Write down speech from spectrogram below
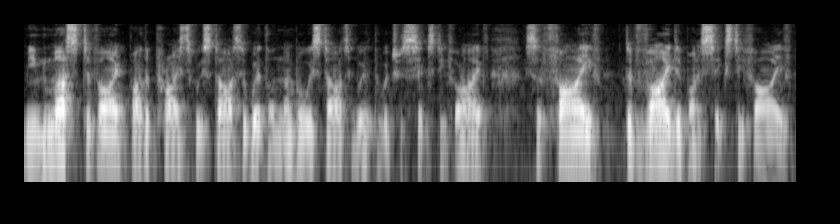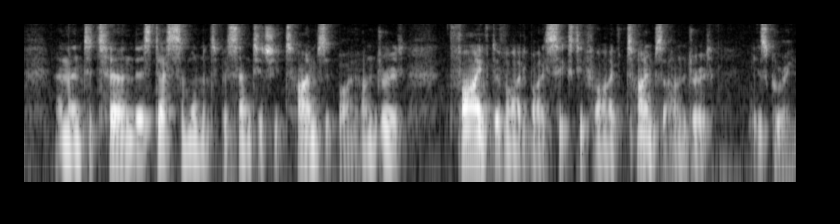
you must divide by the price we started with, or number we started with, which was 65. So 5 divided by 65, and then to turn this decimal into percentage, you times it by 100. 5 divided by 65 times 100 is green.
